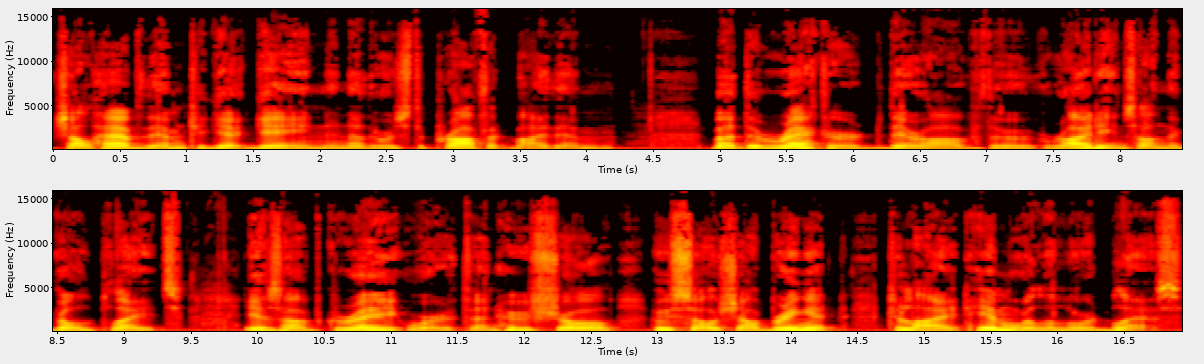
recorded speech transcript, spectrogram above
shall have them to get gain, in other words, to profit by them. But the record thereof, the writings on the gold plates, is of great worth, and whoso, whoso shall bring it to light, him will the Lord bless.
